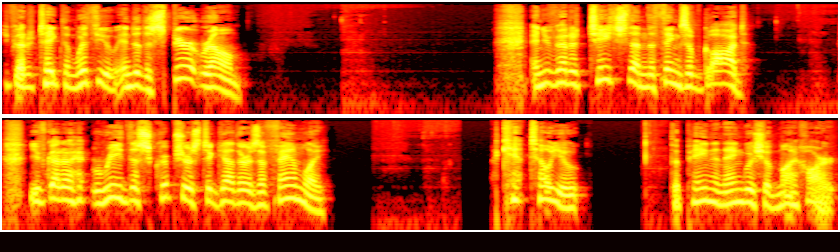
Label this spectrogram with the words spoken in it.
You've got to take them with you into the spirit realm. And you've got to teach them the things of God. You've got to read the scriptures together as a family. I can't tell you the pain and anguish of my heart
